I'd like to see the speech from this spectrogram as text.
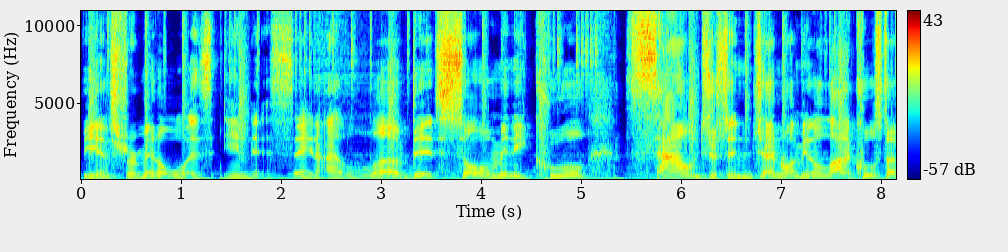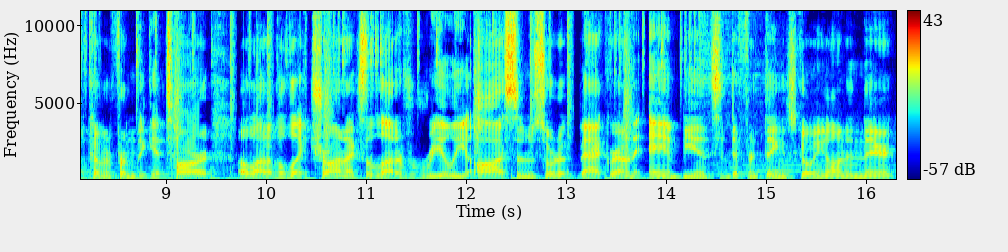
The instrumental was insane. I loved it. So many cool sounds just in general. I mean a lot of cool stuff coming from the guitar a lot of electronics a lot of really awesome sort of background ambience and different things going on in there.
